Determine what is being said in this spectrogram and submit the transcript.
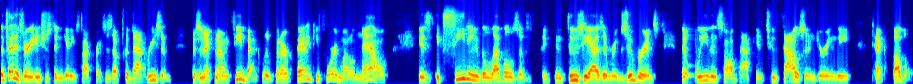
the Fed is very interested in getting stock prices up for that reason. There's an economic feedback loop, but our panic euphoria model now is exceeding the levels of enthusiasm or exuberance that we even saw back in 2000 during the tech bubble.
